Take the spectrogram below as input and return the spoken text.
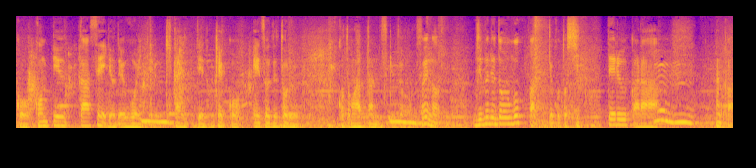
こうコンピューター制御で動いてる機械っていうのを結構映像で撮ることがあったんですけど、うん、そういうの自分でどう動くかってことを知ってるから、うんうん、なんか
